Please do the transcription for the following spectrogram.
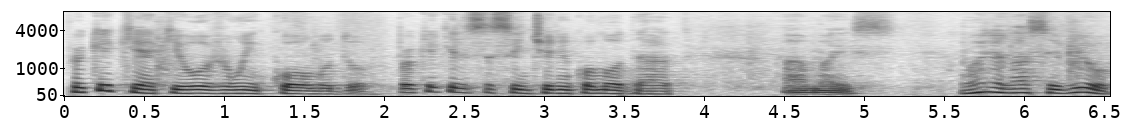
Por que, que é que houve um incômodo? Por que, que eles se sentiram incomodados? Ah, mas olha lá, você viu?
